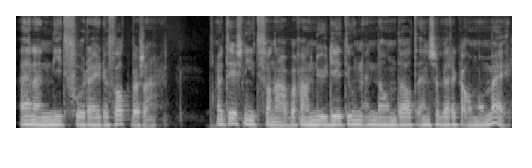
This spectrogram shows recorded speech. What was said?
En een niet voor reden vatbaar zijn. Het is niet van, nou, we gaan nu dit doen en dan dat en ze werken allemaal mee.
